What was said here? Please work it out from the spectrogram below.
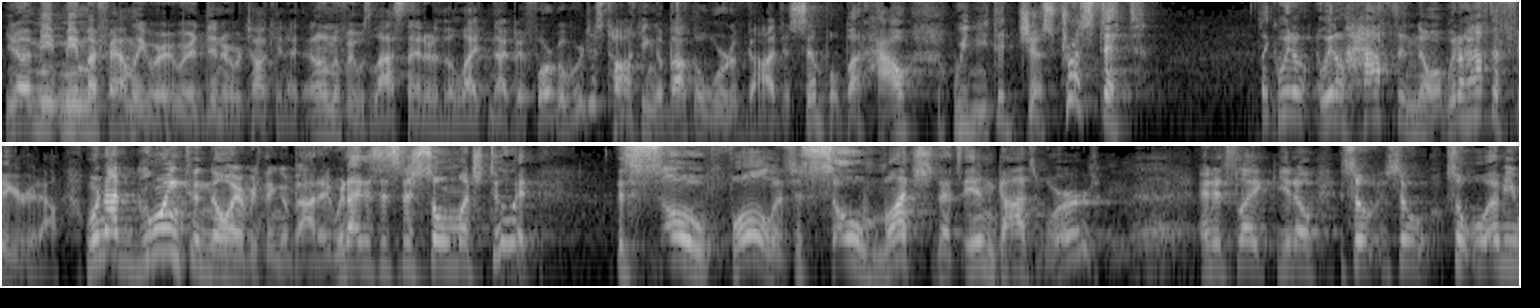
You know, me, me and my family were, were at dinner, we're talking. I don't know if it was last night or the light night before, but we're just talking about the Word of God, just simple, about how we need to just trust it. Like we don't, we don't have to know it. We don't have to figure it out. We're not going to know everything about it. We're not, it's just, there's so much to it. It's so full. It's just so much that's in God's Word. And it's like, you know, so so so I mean,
